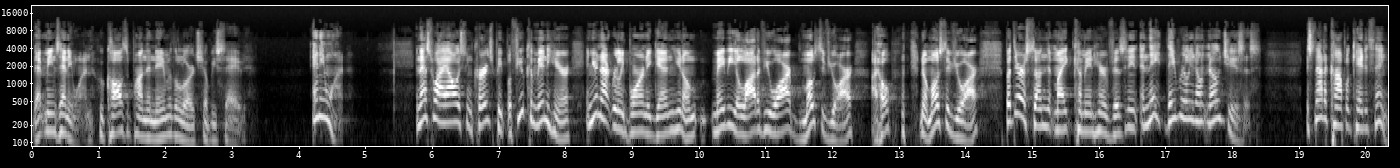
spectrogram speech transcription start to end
that means anyone, who calls upon the name of the Lord shall be saved. Anyone. And that's why I always encourage people if you come in here and you're not really born again, you know, maybe a lot of you are, most of you are, I hope. no, most of you are. But there are some that might come in here visiting and they, they really don't know Jesus. It's not a complicated thing.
